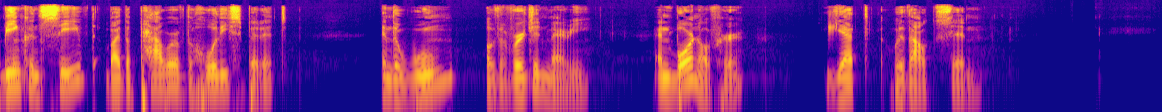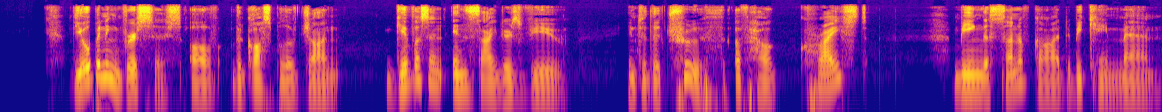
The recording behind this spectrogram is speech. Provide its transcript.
being conceived by the power of the Holy Spirit in the womb of the Virgin Mary, and born of her, yet without sin. The opening verses of the Gospel of John give us an insider's view into the truth of how Christ, being the Son of God, became man.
